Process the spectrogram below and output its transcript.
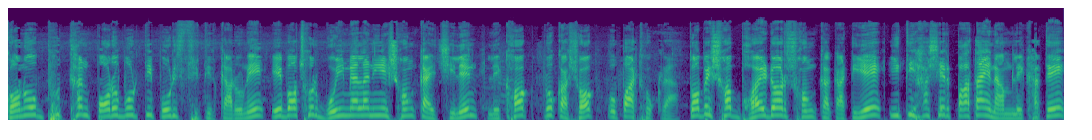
গণ অভ্যুত্থান পরবর্তী পরিস্থিতির কারণে এবছর বইমেলা নিয়ে শঙ্কায় ছিলেন লেখক, প্রকাশক ও পাঠকরা। তবে সব ভয়ডর শঙ্কা কাটিয়ে ইতিহাসের পাতায় নাম লেখাতে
